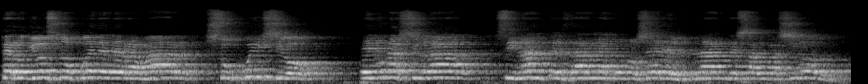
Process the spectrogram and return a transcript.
Pero Dios no puede derramar su juicio en una ciudad sin antes darle a conocer el plan de salvación.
